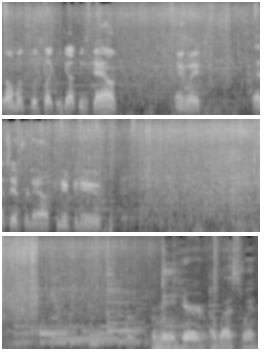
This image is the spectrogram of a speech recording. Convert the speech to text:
It almost looks like we got this down. Anyway, that's it for now. Canoe, canoe. Here, a west wind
